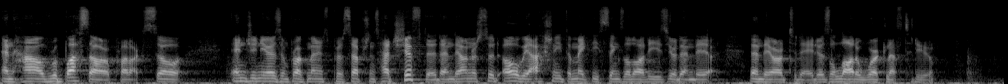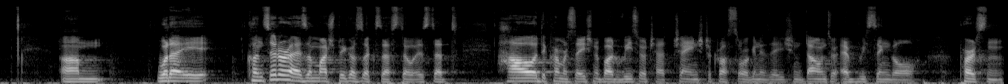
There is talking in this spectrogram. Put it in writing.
and how robust are our products. So engineers and product managers' perceptions had shifted, and they understood, oh, we actually need to make these things a lot easier than they, than they are today. There's a lot of work left to do. Um, what I consider as a much bigger success, though, is that how the conversation about research had changed across the organization down to every single person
